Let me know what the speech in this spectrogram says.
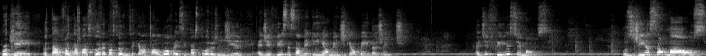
Porque eu estava falando com a pastora, a pastora, não sei o que ela falou, eu falei assim, pastor, hoje em dia é difícil saber quem realmente quer o bem da gente. É difícil, irmãos. Os dias são maus.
